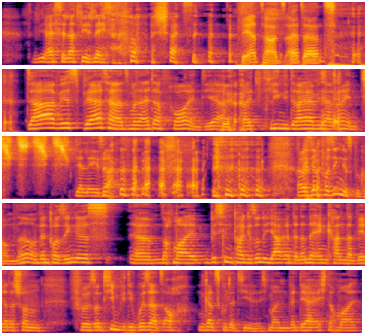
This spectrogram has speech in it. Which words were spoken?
wie heißt der Latvian Laser? Scheiße. Bertans, Alter. Bertans. Davis Bertans, mein alter Freund, yeah. Bald fliegen die Dreier wieder rein. Der Laser. Aber sie haben Porzingis bekommen, ne? Und wenn Porzingis ähm, noch mal ein bisschen ein paar gesunde Jahre hintereinander hängen kann, dann wäre das schon für so ein Team wie die Wizards auch ein ganz guter Deal. Ich meine, wenn der echt noch mal,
